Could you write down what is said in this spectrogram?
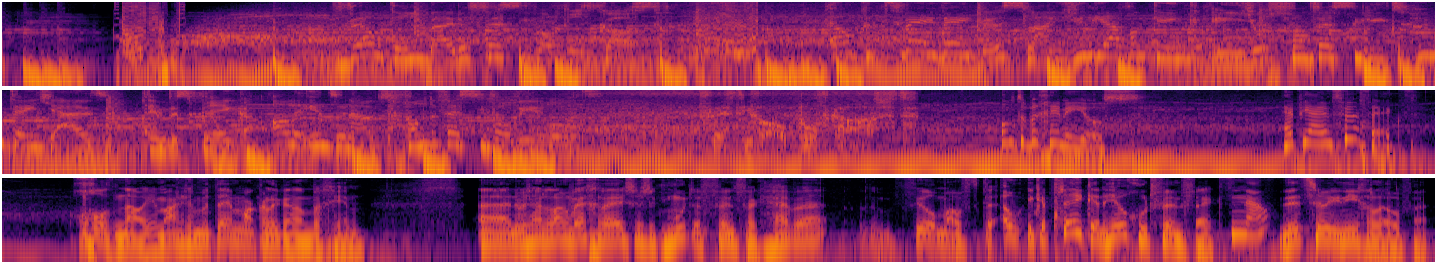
Welkom bij de Festival Podcast. Elke twee weken slaan Julia van Kink en Jos van Festilieds hun teentje uit en bespreken alle ins en outs van de festivalwereld. Festival Podcast. Om te beginnen, Jos. Heb jij een fun fact? God, nou, je maakt het meteen makkelijk aan het begin. Eh, we zijn lang weg geweest, dus ik moet een fun fact hebben. Veel om over te Oh, ik heb zeker een heel goed fun fact. Nou? Dit zul je niet geloven.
